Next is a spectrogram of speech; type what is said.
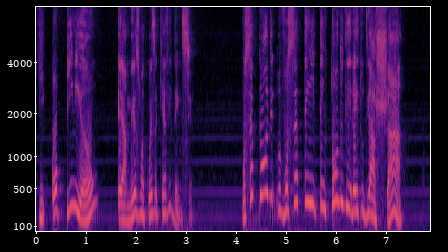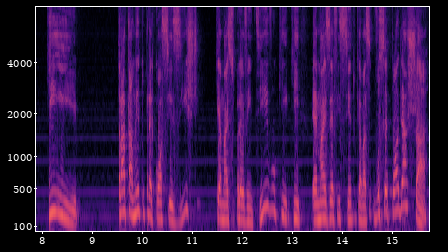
que opinião é a mesma coisa que evidência. Você pode, você tem, tem todo o direito de achar que tratamento precoce existe, que é mais preventivo, que, que é mais eficiente que a vacina. Você pode achar.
